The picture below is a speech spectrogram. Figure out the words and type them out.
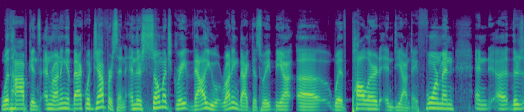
with Hopkins and running it back with Jefferson. And there's so much great value at running back this week beyond, uh, with Pollard and D'Onta Foreman. And uh, there's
